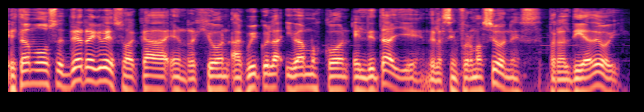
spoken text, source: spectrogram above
Estamos de regreso acá en región acuícola y vamos con el detalle de las informaciones para el día de hoy.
